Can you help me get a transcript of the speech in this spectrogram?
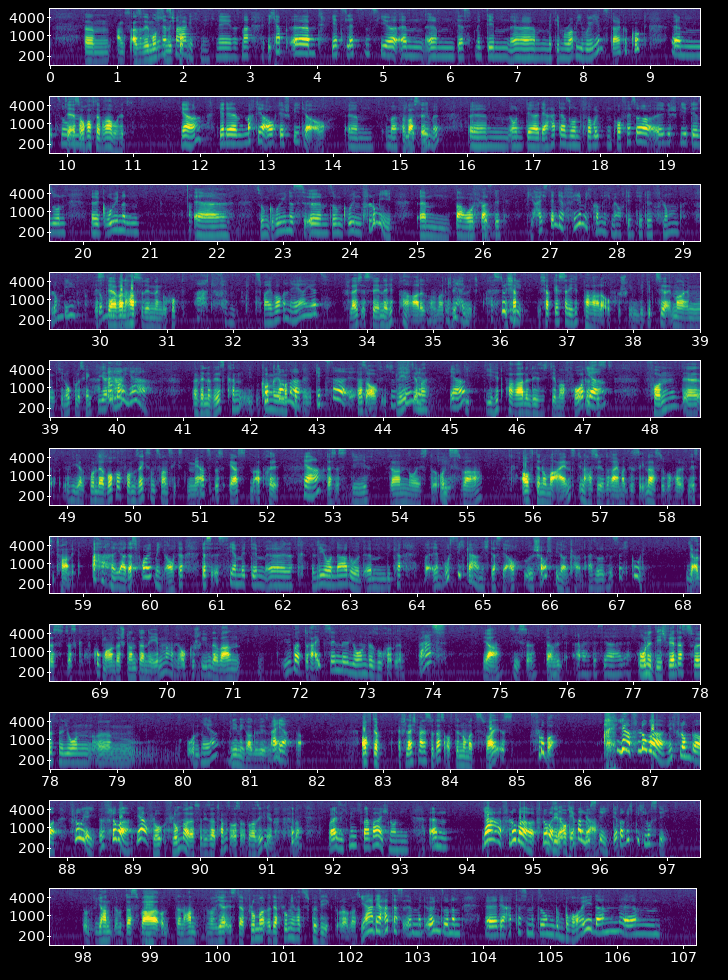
ähm, Angst. Also den musst Nee, du das nicht mag gucken. ich nicht. Nee, das mag ich. habe ähm, jetzt letztens hier ähm, ähm, das mit dem ähm, mit dem Robbie Williams da geguckt. Ähm, so Der ist auch auf der Bravo Hits. Ja, ja, der macht ja auch, der spielt ja auch ähm, immer viele Was? Filme. Ähm, und der, der hat da so einen verrückten Professor äh, gespielt, der so einen äh, grünen, äh, so ein grünes, ähm, so einen grünen Flummi ähm, baut, Flum. bastelt. Wie heißt denn der Film? Ich komme nicht mehr auf den Titel. Flum, Flumbi? Ist Flumba? der, wann hast du den denn geguckt? Ach, zwei Wochen her jetzt? Vielleicht ist der in der Hitparade drin. Warte, Ja, können- ich hast du ich habe hab gestern die Hitparade aufgeschrieben. Die gibt's ja immer im Kinopolis, hängt die ja Ah, immer. ja. Wenn du willst, kann, Guck können wir doch ja mal mal. gucken. Gibt's da. äh, Pass auf, ich lese Film, dir mal Ja? die, die Hitparade lese ich dir mal vor. Das Ja. ist von der, hier, von der Woche vom 26. März bis 1. April. Ja. Das ist die da neueste. Und zwar auf der Nummer 1, den hast du ja dreimal gesehen, da hast du geholfen, ist Titanic. Ah, ja, das freut mich auch. Da- Das ist hier mit dem äh, Leonardo. Ähm, die kann, äh, wusste ich gar nicht, dass der auch äh, Schauspielern kann. Also das ist echt gut. Ja, das, das, guck mal, und da stand daneben, habe ich aufgeschrieben, da waren über 13 Millionen Besucher drin. Was? Ja, siehst du, da, Aber das ja, das ohne dich wären das 12 Millionen ähm, und Mehr? weniger gewesen. Ah, ja. Auf der, vielleicht meinst du das, auf der Nummer 2 ist Flubber. Ach, ja, Flubber, nicht Flumber. Flui, äh, Flubber, ja. Flo, Flumber, das ist ja dieser Tanz aus Brasilien, oder? Weiß ich nicht, war, war ich noch nie. Ähm, ja, Flubber, Flubber, der, der war ja. lustig, der war richtig lustig. Und wir haben, das war, und dann haben, wir ist der Flummer, der Flummi hat sich bewegt, oder was? Ja, der hat das äh, mit irgendeinem, so äh, der hat das mit so einem Gebräu dann, ähm,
